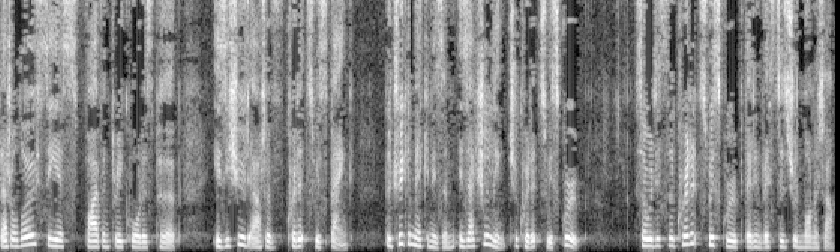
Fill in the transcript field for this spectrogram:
that although CS 5 and 3 quarters perp is issued out of Credit Suisse Bank, the trigger mechanism is actually linked to Credit Suisse Group. So it is the Credit Suisse Group that investors should monitor.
